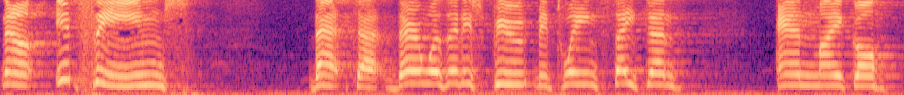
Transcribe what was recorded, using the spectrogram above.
Now, it seems that uh, there was a dispute between Satan and Michael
